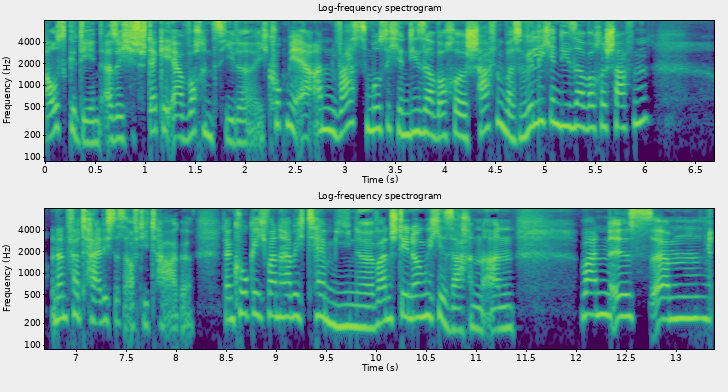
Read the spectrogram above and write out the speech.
ausgedehnt. Also ich stecke eher Wochenziele. Ich gucke mir eher an, was muss ich in dieser Woche schaffen, was will ich in dieser Woche schaffen. Und dann verteile ich das auf die Tage. Dann gucke ich, wann habe ich Termine, wann stehen irgendwelche Sachen an, wann ist ähm,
